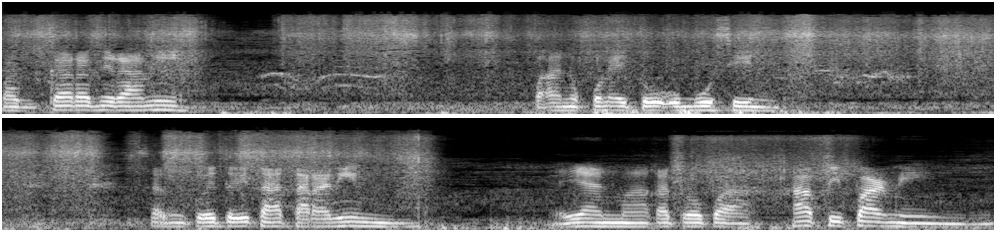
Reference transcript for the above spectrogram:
Pagkarami-rami, paano ko na ito ubusin? Saan ko ito itataranim? Ayan mga katropa, happy farming!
